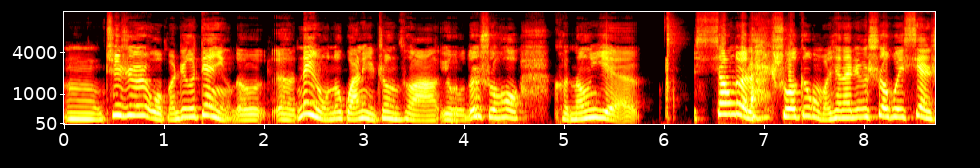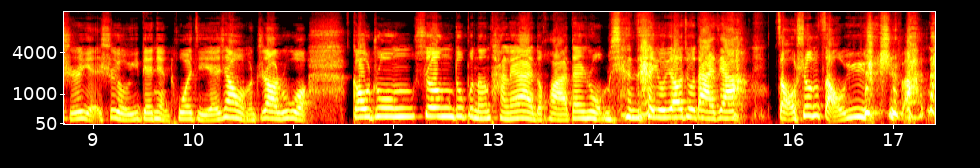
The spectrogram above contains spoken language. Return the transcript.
嗯，其实我们这个电影的呃内容的管理政策啊，有的时候可能也。相对来说，跟我们现在这个社会现实也是有一点点脱节。像我们知道，如果高中生都不能谈恋爱的话，但是我们现在又要求大家 早生早育，是吧？那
